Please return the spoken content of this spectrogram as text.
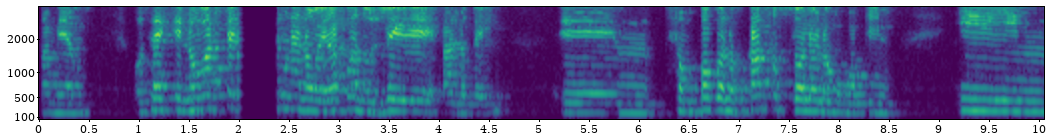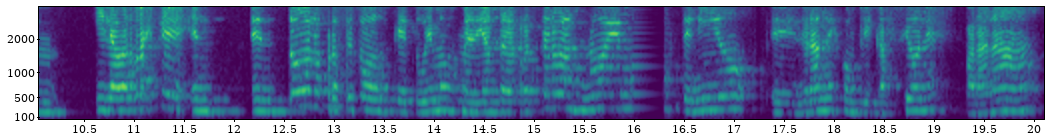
también. O sea, es que no va a ser una novedad cuando llegue al hotel. Eh, son pocos los casos, solo los walk-in. Y, y, la verdad es que en, en todos los procesos que tuvimos mediante reservas no hemos tenido eh, grandes complicaciones para nada.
